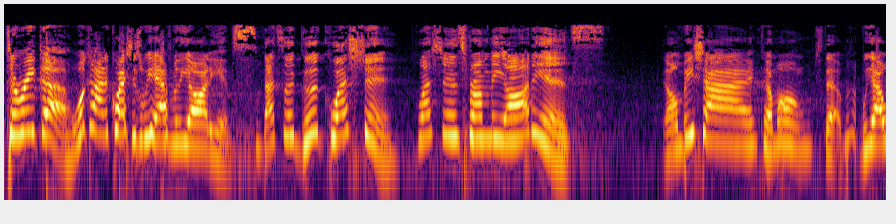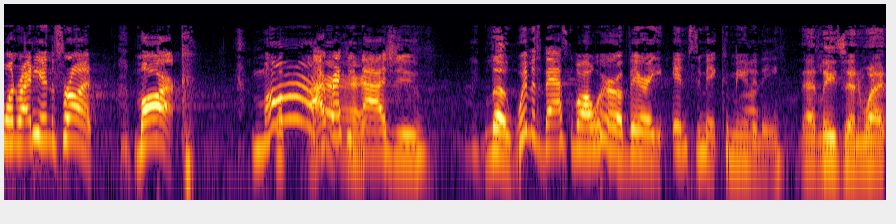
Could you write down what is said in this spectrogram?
Terrika, what kind of questions we have from the audience? That's a good question. Questions from the audience. Don't be shy. Come on. Step. We got one right here in the front. Mark. Mark. I recognize you. Look, women's basketball, we're a very intimate community. That leads in one,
